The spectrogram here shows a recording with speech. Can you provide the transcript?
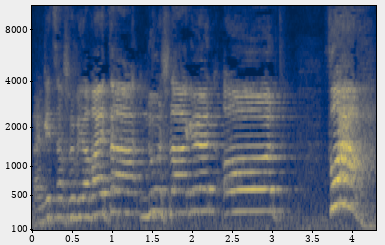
Dann geht es auch schon wieder weiter. Nur schlagen und Feuer!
